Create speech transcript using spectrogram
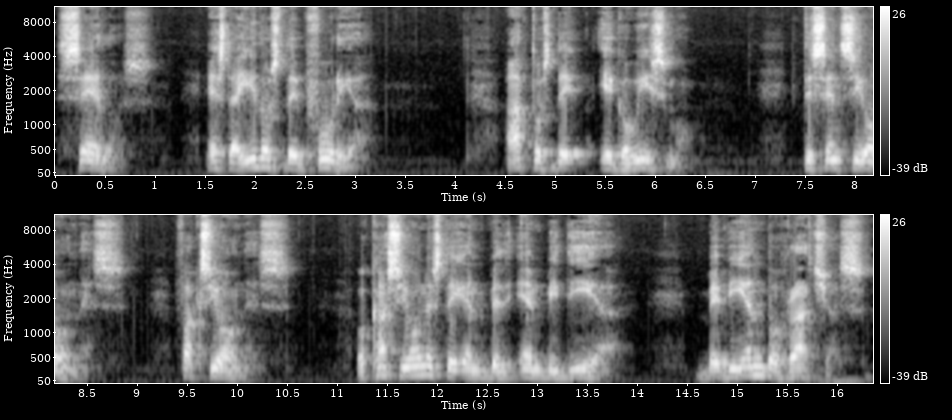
celos, estallidos de furia, actos de egoísmo, disensiones, facciones, ocasiones de envidia, bebiendo rachas,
